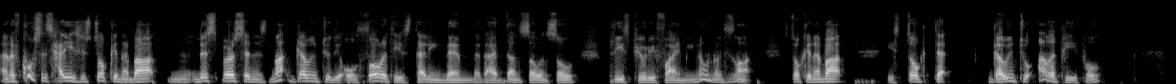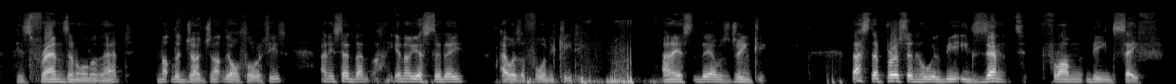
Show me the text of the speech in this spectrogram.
and of course this hadith is talking about this person is not going to the authorities telling them that I've done so and so, please purify me. No, no, it's not. It's talking about, he's talked going to other people, his friends and all of that, not the judge, not the authorities. And he said that, you know, yesterday I was a fornicating and yesterday I was drinking. That's the person who will be exempt from being safe.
